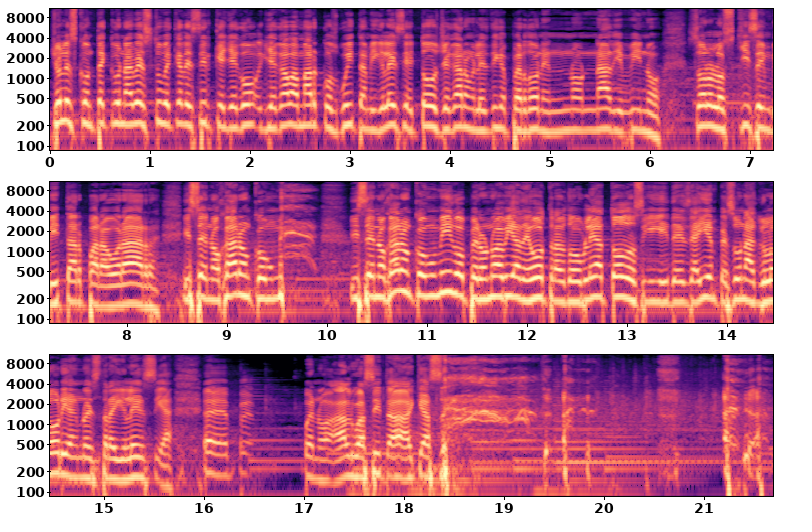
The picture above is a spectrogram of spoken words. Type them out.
Yo les conté que una vez tuve que decir que llegó, llegaba Marcos Witt a mi iglesia y todos llegaron y les dije, perdonen, no nadie vino, solo los quise invitar para orar. Y se enojaron conmigo. Y se enojaron conmigo, pero no había de otra. Doblé a todos y desde ahí empezó una gloria en nuestra iglesia. Eh, bueno, algo así hay que hacer.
